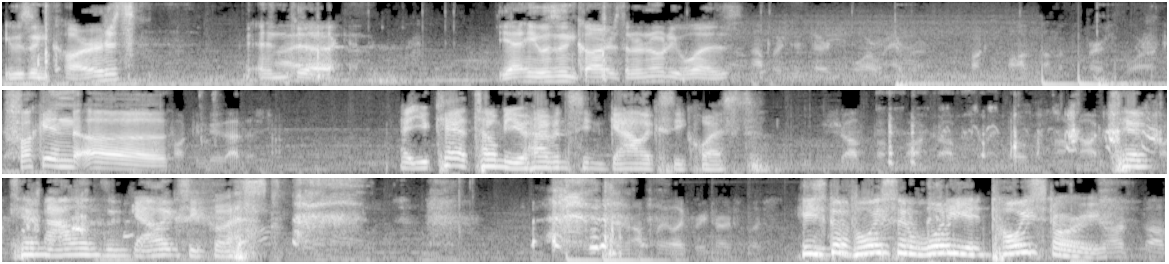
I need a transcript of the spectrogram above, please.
he was in Cars. And, I- uh, yeah, he was in Cars. I don't know what he was. not push the third floor whenever fucking bombs on the first floor. Okay? Fucking, uh, fucking do that this time. Hey, you can't tell me you haven't seen Galaxy Quest. Shut the fuck Tim Tim Allen's in Galaxy Quest. I'll play like retards, please. He's the voice in Woody in Toy Story. Shut the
